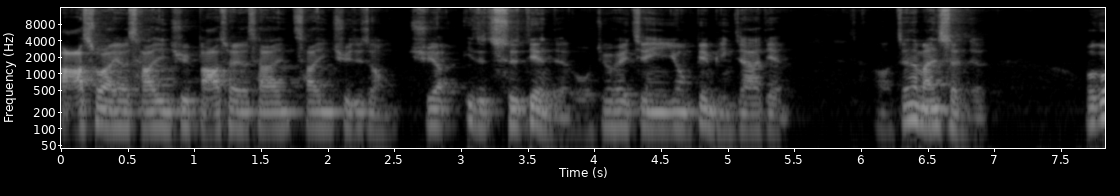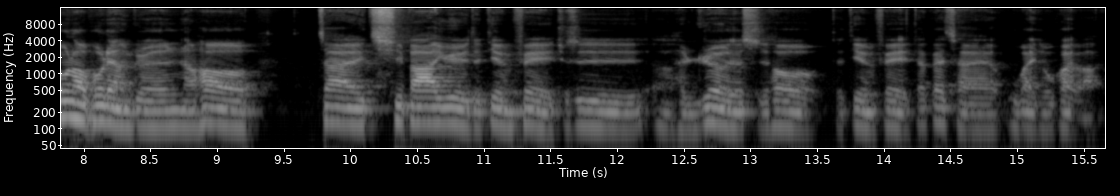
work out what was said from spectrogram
拔出来又插进去，拔出来又插插进去，这种需要一直吃电的，我就会建议用变频家电。哦，真的蛮省的。我跟我老婆两个人，然后在七八月的电费，就是呃很热的时候的电费，大概才五百多块吧。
